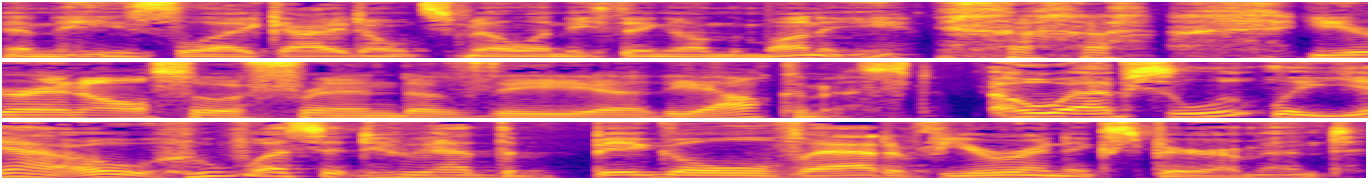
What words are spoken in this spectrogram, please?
and he's like, I don't smell anything on the money. urine also a friend of the uh, the alchemist. Oh, absolutely, yeah. Oh, who was it who had the big old vat of urine experiment?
